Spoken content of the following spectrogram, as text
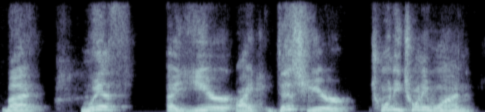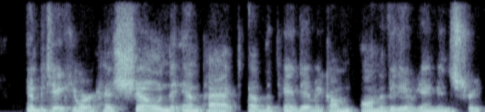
but with a year like this year, 2021 in particular, has shown the impact of the pandemic on on the video game industry.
